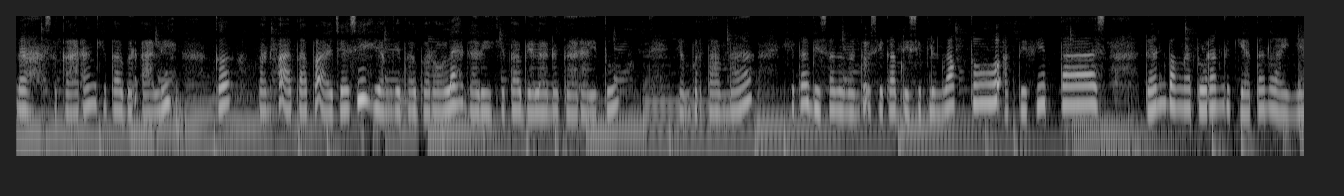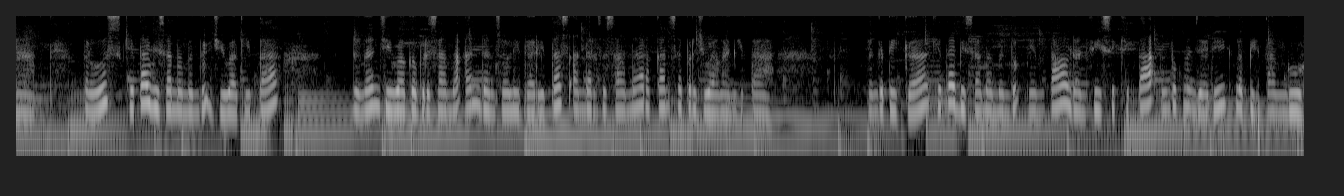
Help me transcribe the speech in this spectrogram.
Nah, sekarang kita beralih ke manfaat apa aja sih yang kita peroleh dari kita bela negara itu. Yang pertama, kita bisa membentuk sikap disiplin waktu, aktivitas, dan pengaturan kegiatan lainnya. Terus, kita bisa membentuk jiwa kita dengan jiwa kebersamaan dan solidaritas antar sesama rekan seperjuangan kita. Yang ketiga, kita bisa membentuk mental dan fisik kita untuk menjadi lebih tangguh.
